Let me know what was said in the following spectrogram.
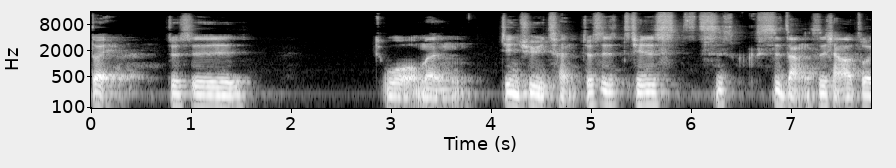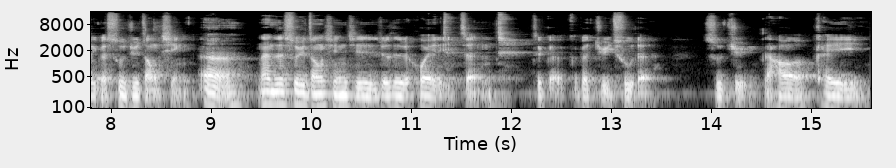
对，就是我们进去成，就是其实市市市长是想要做一个数据中心，嗯。那这数据中心其实就是会整这个各个局处的数据，然后可以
